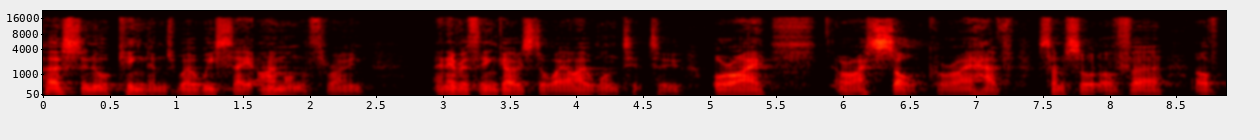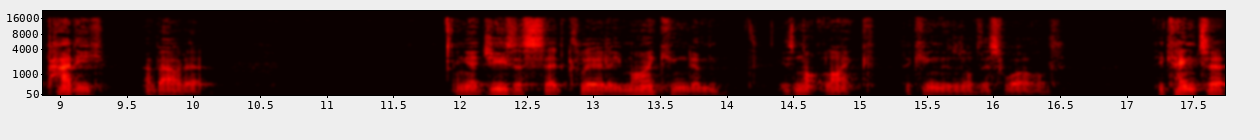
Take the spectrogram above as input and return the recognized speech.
personal kingdoms where we say, I'm on the throne and everything goes the way I want it to, or I, or I sulk, or I have some sort of, uh, of paddy about it. And yet Jesus said clearly, My kingdom is not like the kingdoms of this world. He came to,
